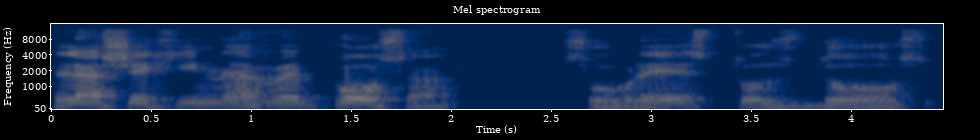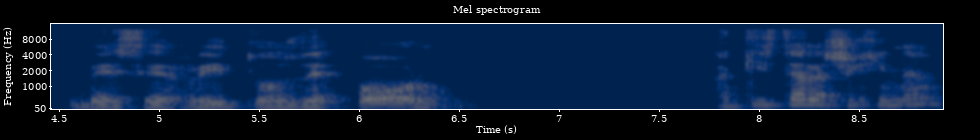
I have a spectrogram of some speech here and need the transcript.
La Shejina reposa sobre estos dos becerritos de oro. Aquí está la Shejina.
